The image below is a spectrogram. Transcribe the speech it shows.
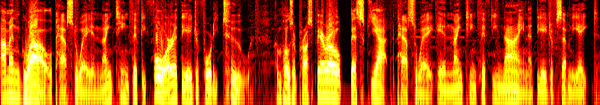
Amengual passed away in 1954 at the age of 42. Composer Prospero Bisquertt passed away in 1959 at the age of 78.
